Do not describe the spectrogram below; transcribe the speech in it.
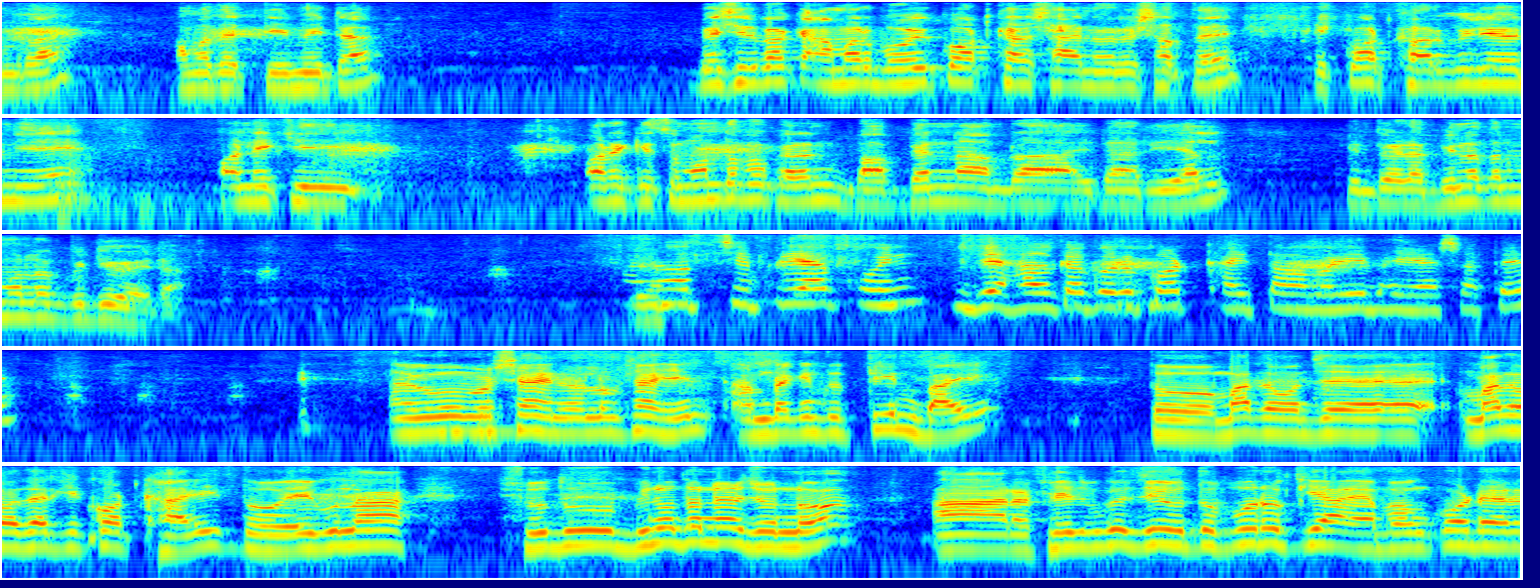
আমরা, আমাদের টিম এটা। বেশিরভাগ আমার বই কট খায় শাইনুরের সাথে। এই কট খাওয়ার ভিডিও নিয়ে অনেকেই অনেক কিছু মন্তব্য করেন, ভাববেন না আমরা এটা রিয়েল কিন্তু এটা বিনোদনমূলক ভিডিও এটা। হচ্ছে প্রিয়া কুইন যে হালকা করে কট খাইতে আমার এই ভাইয়ার সাথে। আমি মোহাম্মদ শাহিন আলম শাহিন আমরা কিন্তু তিন ভাই। তো মাঝে মাঝে মাঝে মাঝে আর কি কট খাই। তো এগুলা শুধু বিনোদনের জন্য আর ফেসবুকে যেহেতু পরকিয়া এবং কোডের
